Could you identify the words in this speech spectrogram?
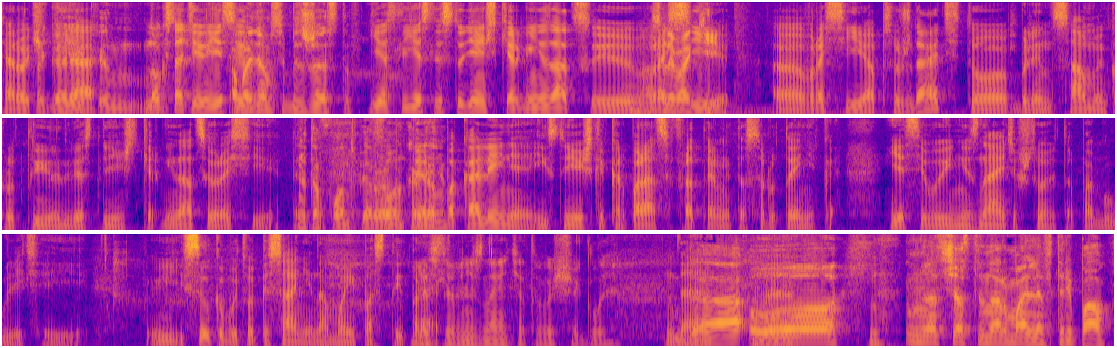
Короче Такие, говоря. Но, кстати, если, Обойдемся без жестов. если, если студенческие организации в России, э, в России обсуждать, то, блин, самые крутые две студенческие организации в России. Это фонд первого Фонд поколения. первого поколения и студенческая корпорация Фратернита Рутеника. Если вы не знаете, что это, погуглите. И, и ссылка будет в описании на мои посты про Если это. вы не знаете, это высшие иглы. Да, о, у нас сейчас ты нормально втрепал.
